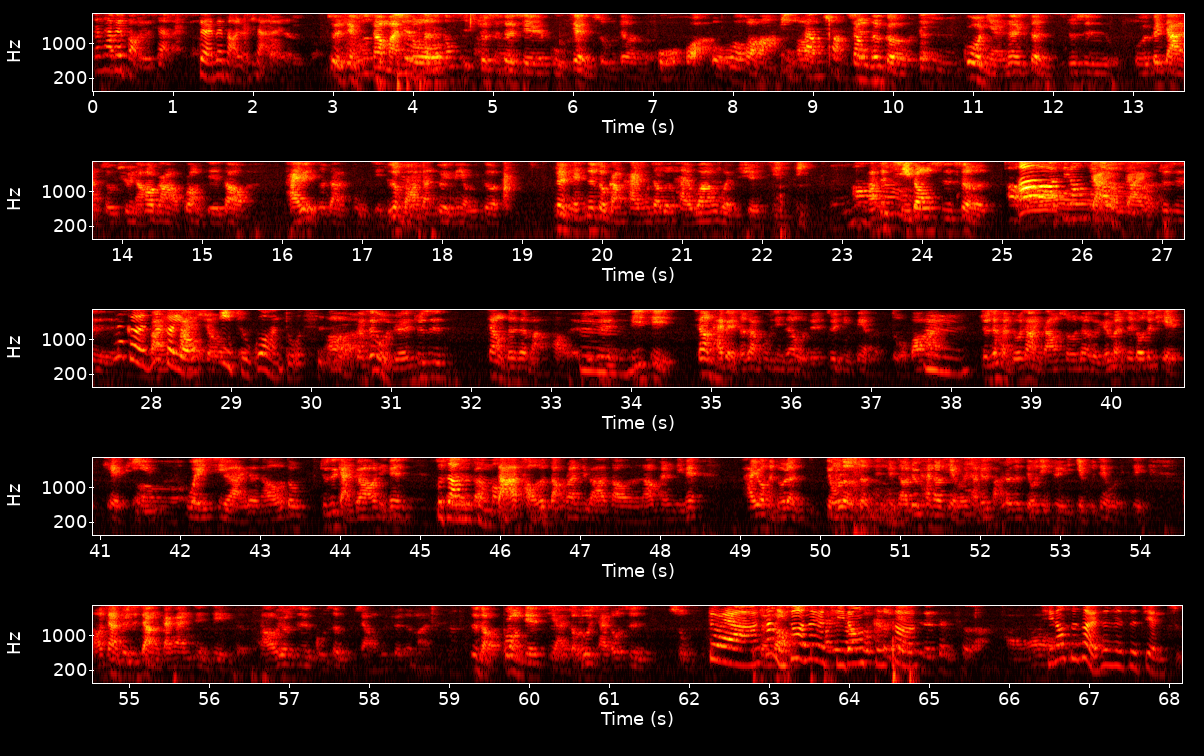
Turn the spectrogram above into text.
但它被保留下来了。对，被保留下来了。最近好像蛮多，就是这些古建筑的活化、活化。地方创新。像那个过年那一阵子，就是我跟家人出去，然后刚好逛街到。台北车站附近，就是华山对面有一个，那天那时候刚开幕，叫做台湾文学基地，它是旗东诗社哦，旗东诗社改改，就是那个那个有易主过很多次。哦、嗯。可是我觉得就是这样真的蛮好的，就是比起像台北车站附近，真的我觉得最近变了很多，包含就是很多像你刚刚说那个原本是都是铁铁皮围起来的，然后都就是感觉好像里面。不知道是什么杂草都长乱七八糟的，然后可能里面还有很多人丢垃圾进去，然后就看到铁围墙，就把垃圾丢进去，眼不见为净。然后现在就是这样干干净净的，然后又是古色古香，我就觉得蛮，至少逛街起来、走路起来都是舒服。对啊，像你说的那个旗东诗社，的政策啊，旗东诗社也是日式建筑，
